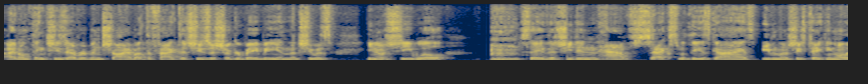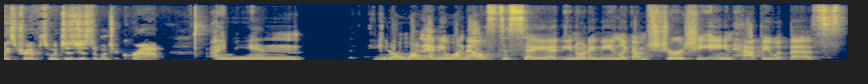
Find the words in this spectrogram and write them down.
I don't think she's ever been shy about the fact that she's a sugar baby and that she was, you know, she will say that she didn't have sex with these guys, even though she's taking all these trips, which is just a bunch of crap. I mean, you don't want anyone else to say it. You know what I mean? Like, I'm sure she ain't happy with this.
